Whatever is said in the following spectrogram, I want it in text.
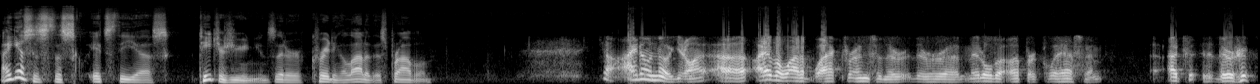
I guess it's the it's the uh, teachers unions that are creating a lot of this problem. Yeah, I don't know. You know, uh, I have a lot of black friends, and they're they're uh, middle to upper class, and they're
